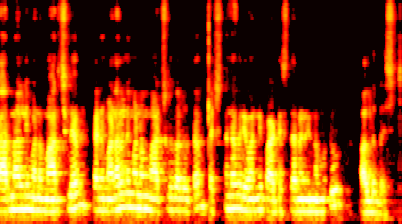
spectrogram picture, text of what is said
కారణాలని మనం మార్చలేం. కానీ మనల్ని మనం మార్చుకోగలుగుతాం. ఖచ్చితంగా మీరు ఇవన్నీ పాటిస్తారని నమ్ముతూ ఆల్ ది బెస్ట్.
